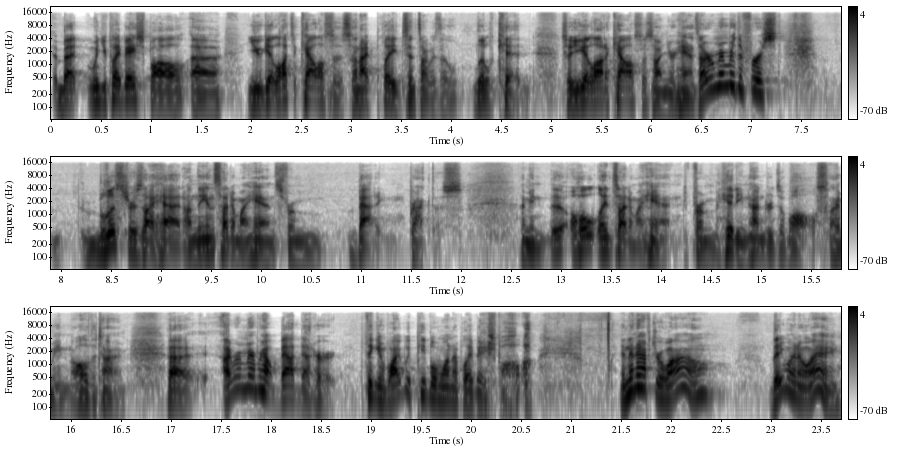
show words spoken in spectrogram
but when you play baseball, uh, you get lots of calluses, and I played since I was a little kid. So you get a lot of calluses on your hands. I remember the first blisters I had on the inside of my hands from batting practice. I mean, the whole inside of my hand from hitting hundreds of balls. I mean, all the time. Uh, I remember how bad that hurt, thinking, why would people want to play baseball? and then after a while, they went away.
